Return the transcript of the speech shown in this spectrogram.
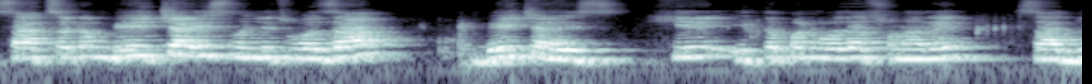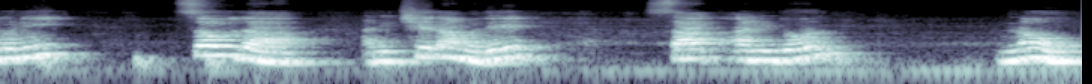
सात सकम बेचाळीस म्हणजेच वजा बेचाळीस हे इथं पण वजाच होणार आहे. सात दोन्ही चौदा आणि छेदामध्ये सात आणि दोन नऊ.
